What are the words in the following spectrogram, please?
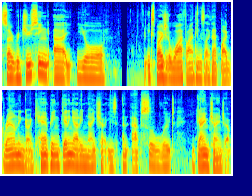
So reducing uh, your exposure to Wi-Fi and things like that by grounding, going camping, getting out in nature is an absolute game changer.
